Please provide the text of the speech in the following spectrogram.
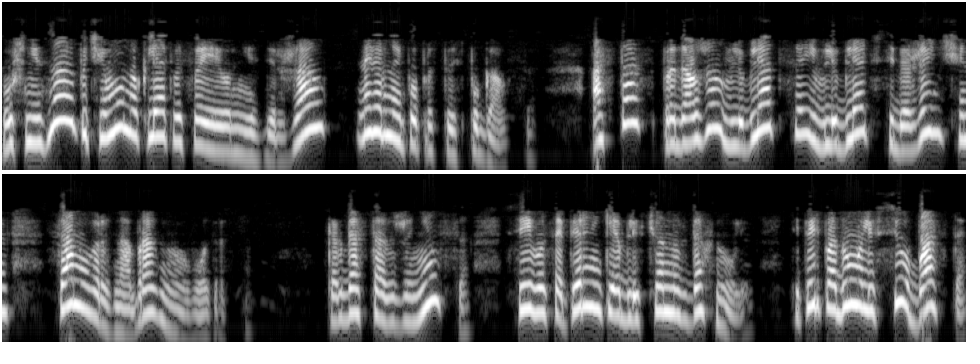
Уж не знаю почему, но клятвы своей он не сдержал, наверное, попросту испугался. А Стас продолжал влюбляться и влюблять в себя женщин самого разнообразного возраста. Когда Стас женился, все его соперники облегченно вздохнули. Теперь подумали, все, баста,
